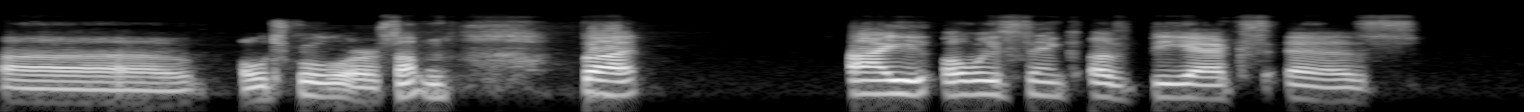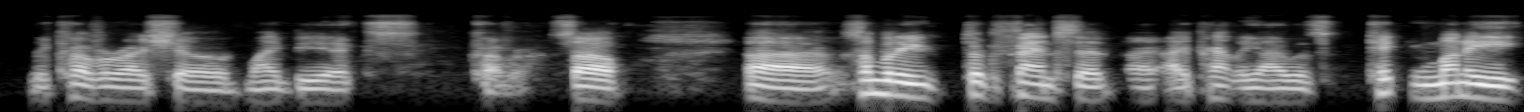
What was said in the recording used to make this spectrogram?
uh, Old School or something. But I always think of BX as the cover I showed, my BX cover. So uh, somebody took offense that I, apparently I was taking money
